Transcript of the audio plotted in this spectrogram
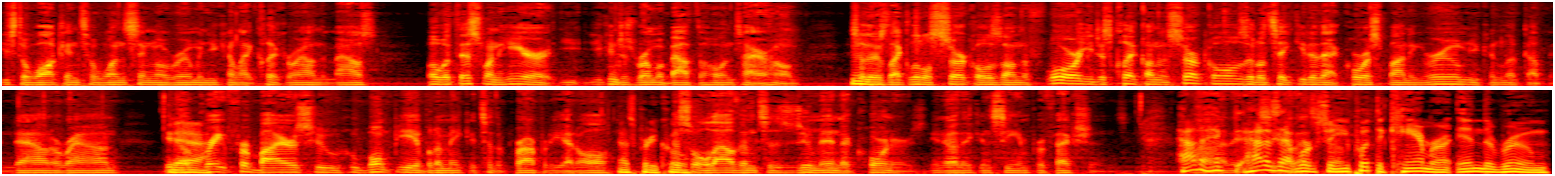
Used to walk into one single room and you can like click around the mouse. Well, with this one here, you, you can just roam about the whole entire home. So Hmm. there's like little circles on the floor. You just click on the circles. It'll take you to that corresponding room. You can look up and down, around. You know, Yeah. great for buyers who who won't be able to make it to the property at all. That's pretty cool. This will allow them to zoom in into corners. You know, they can see imperfections. How the Uh, heck? can How does that work? so you put the camera in the room,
